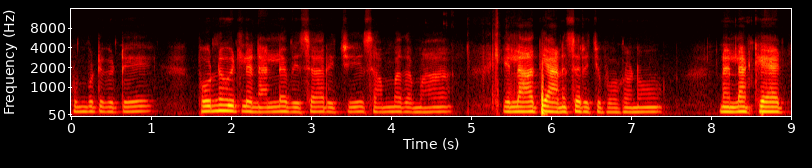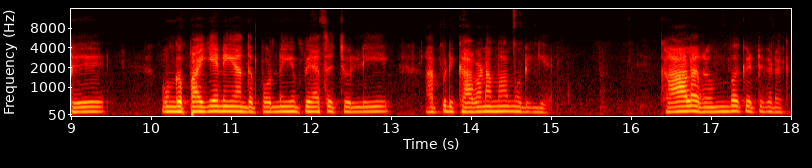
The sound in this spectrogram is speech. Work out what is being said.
கும்பிட்டுக்கிட்டு பொண்ணு வீட்டில் நல்லா விசாரித்து சம்மதமாக எல்லாத்தையும் அனுசரித்து போகணும். நல்லா கேட்டு உங்கள் பையனையும் அந்த பொண்ணையும் பேச சொல்லி அப்படி கவனமாக முடிங்க. காலம் ரொம்ப கெட்டு கிடக்கு.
